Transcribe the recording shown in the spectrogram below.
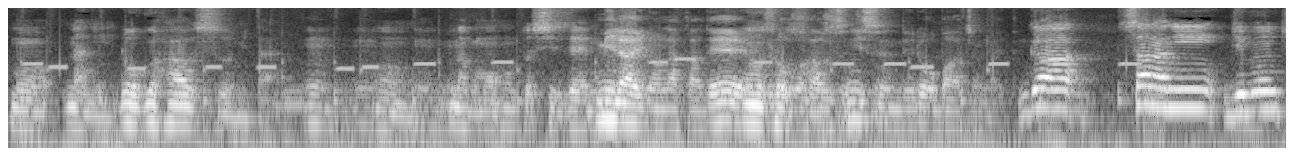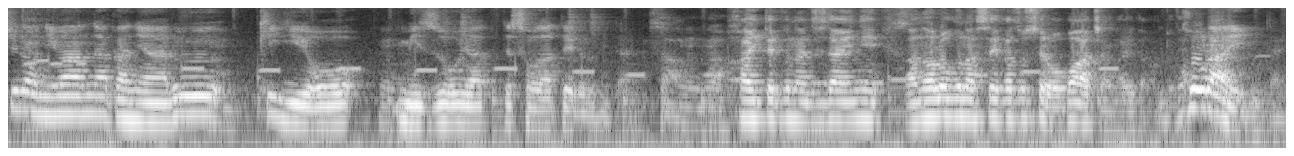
もう何ログハウスみたいな、うん。なんかもうほんと自然未来の中でログハウスに住んでるおばあちゃんがいて。がさらに自分家の庭の中にある木々を水をやって育てるみたいなさ、ハイテクな時代にアナログな生活をしてるおばあちゃんがいたわけね。古来みたいな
